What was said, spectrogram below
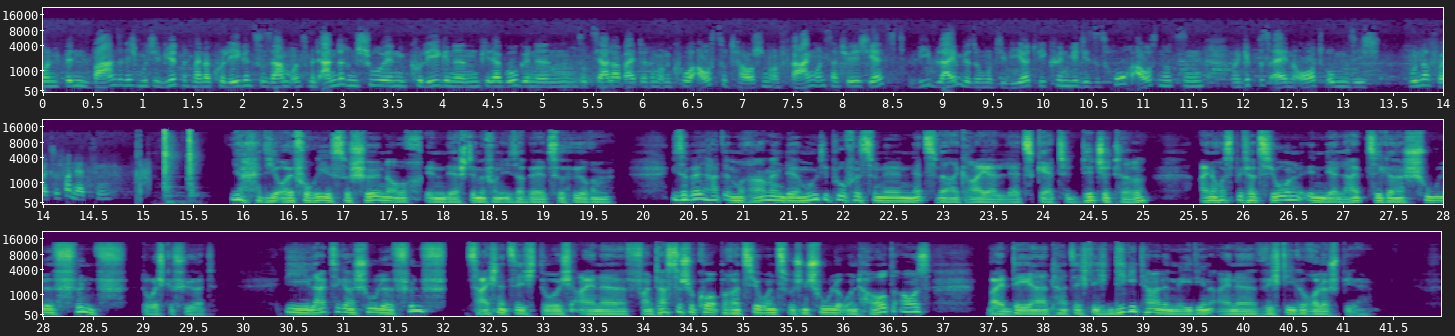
und bin wahnsinnig motiviert mit meiner Kollegin zusammen, uns mit anderen Schulen, Kolleginnen, Pädagoginnen, Sozialarbeiterinnen und Co. auszutauschen und fragen uns natürlich jetzt, wie bleiben wir so motiviert, wie können wir dieses Hoch ausnutzen und gibt es einen Ort, um sich wundervoll zu vernetzen. Ja, die Euphorie ist so schön auch in der Stimme von Isabel zu hören. Isabel hat im Rahmen der multiprofessionellen Netzwerkreihe Let's Get Digital eine Hospitation in der Leipziger Schule 5 durchgeführt. Die Leipziger Schule 5 zeichnet sich durch eine fantastische Kooperation zwischen Schule und Hort aus, bei der tatsächlich digitale Medien eine wichtige Rolle spielen.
